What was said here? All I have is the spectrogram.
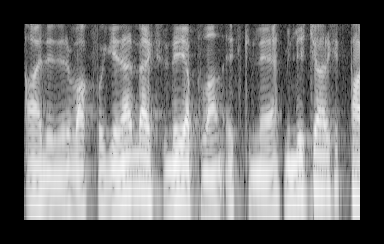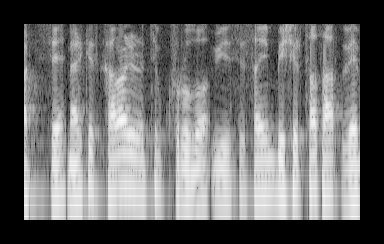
Aileleri Vakfı Genel Merkezi'nde yapılan etkinliğe Milliyetçi Hareket Partisi Merkez Karar Yönetim Kurulu üyesi Sayın Beşir Tatar ve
